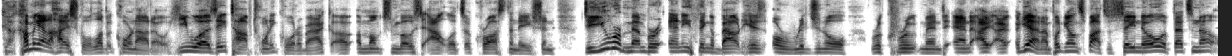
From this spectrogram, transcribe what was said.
coming out of high school, Lubbock Coronado, he was a top 20 quarterback uh, amongst most outlets across the nation. Do you remember anything about his original recruitment? And I, I, again, I'm putting you on the spot, so say no if that's no.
